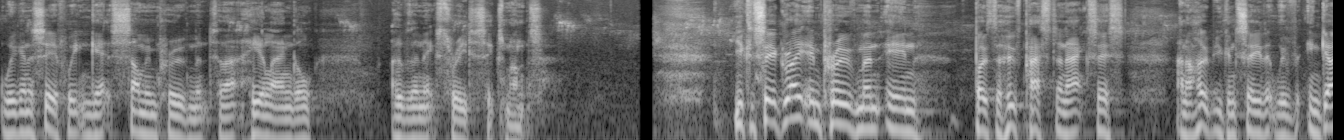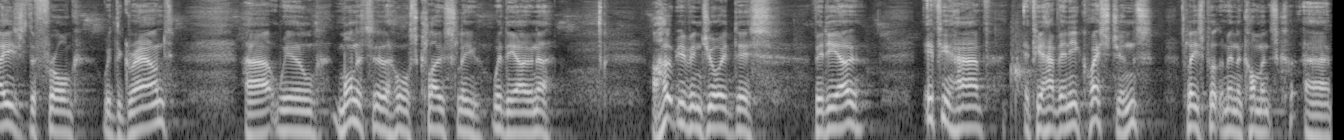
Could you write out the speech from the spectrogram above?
we're going to see if we can get some improvement to that heel angle over the next three to six months. You can see a great improvement in both the hoof pastern axis and I hope you can see that we've engaged the frog with the ground. Uh, we'll monitor the horse closely with the owner I hope you've enjoyed this video. If you have, if you have any questions, please put them in the comments uh,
